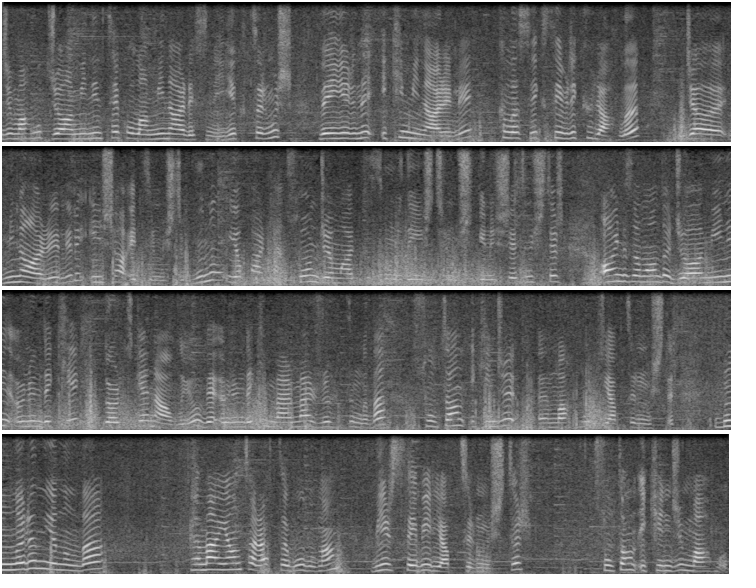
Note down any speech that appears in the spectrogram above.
2. Mahmut caminin tek olan minaresini yıktırmış ve yerine iki minareli klasik sivri külahlı minareleri inşa ettirmiştir. Bunu yaparken son cemal kısmını değiştirmiş, genişletmiştir. Aynı zamanda caminin önündeki dörtgen avluyu ve önündeki mermer rıhtımı da Sultan II. Mahmut yaptırmıştır. Bunların yanında hemen yan tarafta bulunan bir sebil yaptırmıştır. Sultan II. Mahmut.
